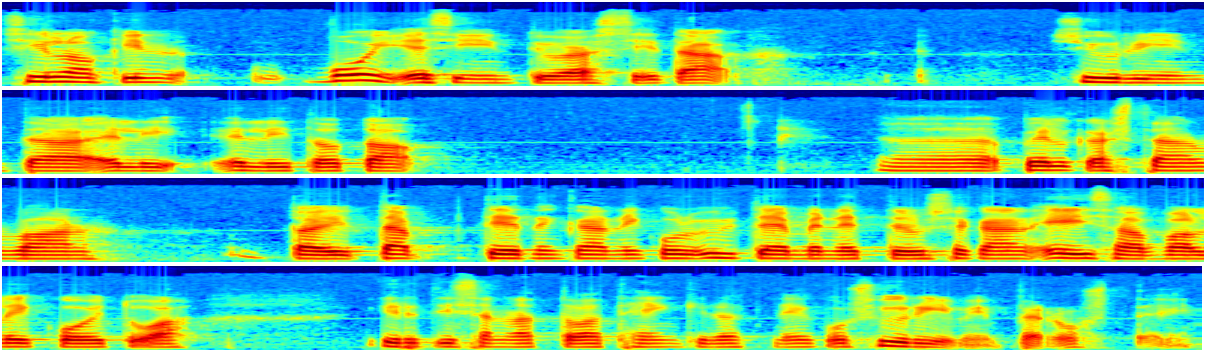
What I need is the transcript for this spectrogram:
silloinkin voi esiintyä sitä syrjintää, eli, eli tota, ää, pelkästään vaan, tai tietenkään niin YT-menettelyssäkään ei saa valikoitua irtisanottavat henkilöt niin kuin syrjivin perustein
